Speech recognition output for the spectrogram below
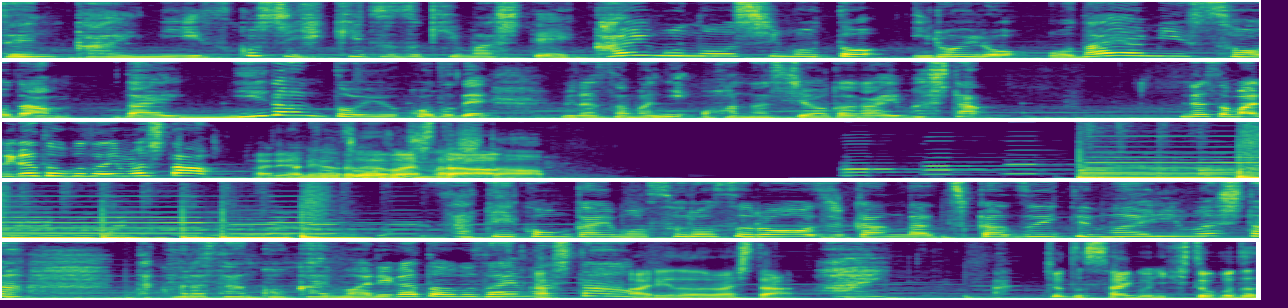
前回に少し引き続きまして介護のお仕事いろいろお悩み相談第2弾ということで皆様にお話を伺いました。皆様ありがとうございました。ありがとうございましたて今回もそろそろ時間が近づいてまいりました。高村さん今回もありがとうございました。ありがとうございました。はい。ちょっと最後に一言だ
